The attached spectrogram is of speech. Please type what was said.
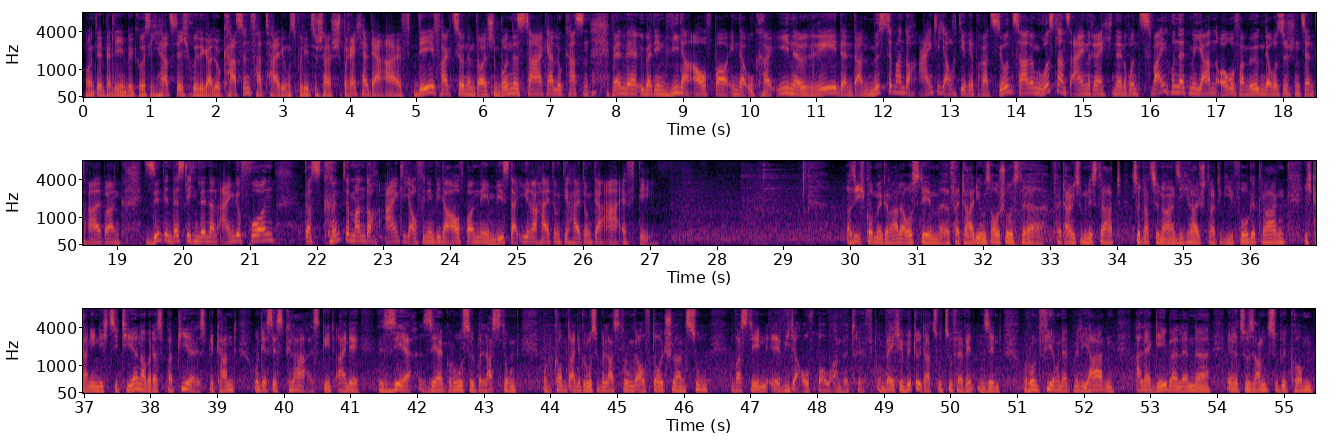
Und in Berlin begrüße ich herzlich Rüdiger Lukassen, verteidigungspolitischer Sprecher der AfD-Fraktion im Deutschen Bundestag. Herr Lukassen, wenn wir über den Wiederaufbau in der Ukraine reden, dann müsste man doch eigentlich auch die Reparationszahlungen Russlands einrechnen. Rund 200 Milliarden Euro Vermögen der russischen Zentralbank sind in westlichen Ländern eingefroren. Das könnte man doch eigentlich auch für den Wiederaufbau nehmen. Wie ist da Ihre Haltung, die Haltung der AfD? Also ich komme gerade aus dem äh, Verteidigungsausschuss. Der Verteidigungsminister hat zur nationalen Sicherheitsstrategie vorgetragen. Ich kann ihn nicht zitieren, aber das Papier ist bekannt und es ist klar, es geht eine sehr, sehr große Belastung und kommt eine große Belastung auf Deutschland zu, was den äh, Wiederaufbau anbetrifft. Und welche Mittel dazu zu verwenden sind, rund 400 Milliarden aller Geberländer äh, zusammenzubekommen,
